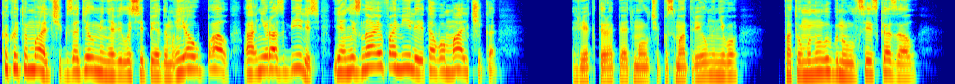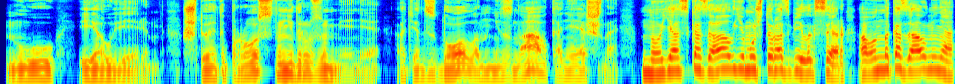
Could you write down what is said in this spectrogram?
Какой-то мальчик задел меня велосипедом, и я упал, а они разбились. Я не знаю фамилии того мальчика». Ректор опять молча посмотрел на него, потом он улыбнулся и сказал. «Ну, я уверен, что это просто недоразумение. Отец Долан не знал, конечно». «Но я сказал ему, что разбил их, сэр, а он наказал меня».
